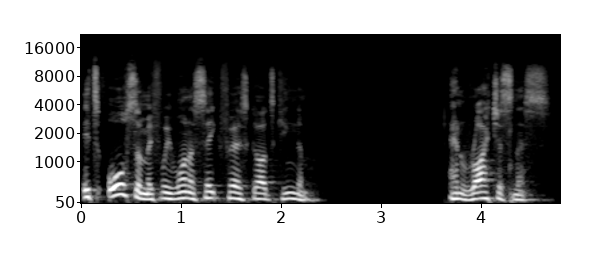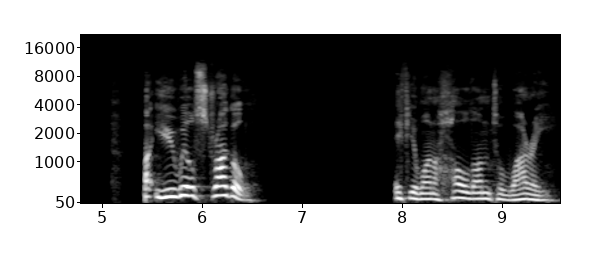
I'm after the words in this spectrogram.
it's awesome if we want to seek first God's kingdom and righteousness, but you will struggle if you want to hold on to worry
